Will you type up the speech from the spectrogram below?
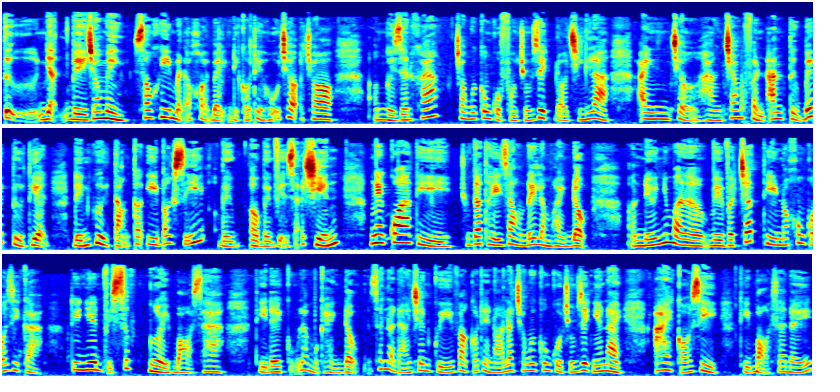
tự nhận về cho mình sau khi mà đã khỏi bệnh để có thể hỗ trợ cho ờ, người dân khác. Trong cái công cuộc phòng chống dịch đó chính là anh chở hàng trăm phần ăn từ bếp từ thiện đến gửi tặng các y bác sĩ ở, bệnh viện giã chiến. Nghe qua thì chúng ta thấy rằng đây là một hành động ờ, nếu như mà về vật chất thì nó không có gì cả. Tuy nhiên về sức người bỏ ra thì đây cũng là một cái hành động rất là đáng trân quý và có thể nói là trong cái công cuộc chống dịch như này ai có gì thì bỏ ra đấy.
